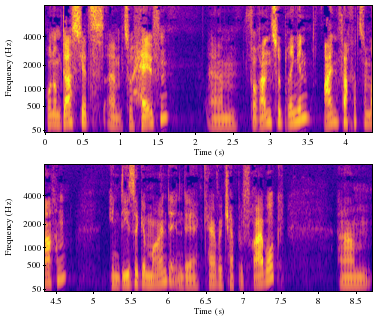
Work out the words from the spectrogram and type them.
Und um das jetzt ähm, zu helfen, ähm, voranzubringen, einfacher zu machen, in dieser Gemeinde, in der Calvary Chapel Freiburg, ähm,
